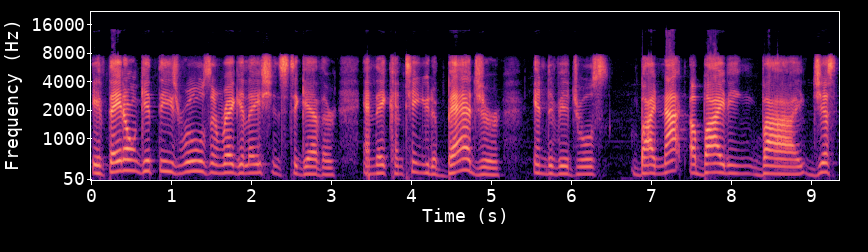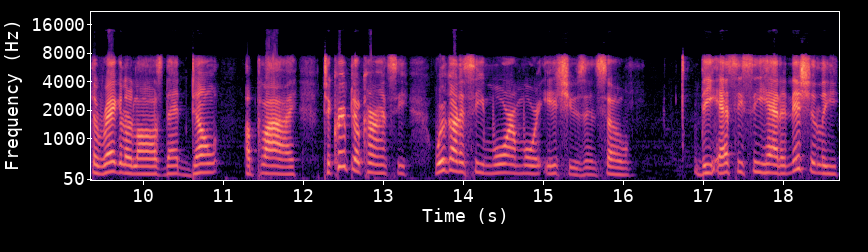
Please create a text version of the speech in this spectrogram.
if they don't get these rules and regulations together and they continue to badger individuals by not abiding by just the regular laws that don't apply to cryptocurrency, we're going to see more and more issues. And so the SEC had initially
